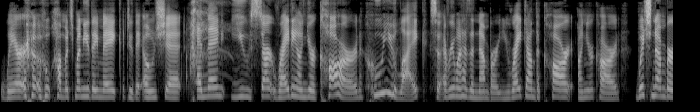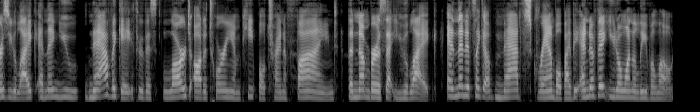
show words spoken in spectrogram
where how much money they make, do they own shit. And then you start writing on your card who you like. So everyone has a number. You write down the card on your card, which numbers you like, and then you navigate through this large auditorium people trying to find the numbers that you like. And then it's like a mad scramble. By the end of it, you don't want to leave alone.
